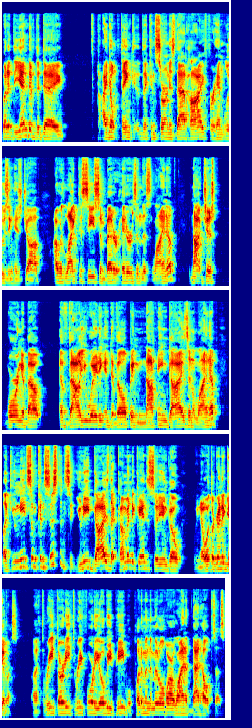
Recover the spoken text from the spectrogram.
But at the end of the day, I don't think the concern is that high for him losing his job. I would like to see some better hitters in this lineup, not just worrying about evaluating and developing nine guys in a lineup. Like you need some consistency. You need guys that come into Kansas City and go, we know what they're going to give us. A 330, 340 OBP, we'll put them in the middle of our lineup. That helps us.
